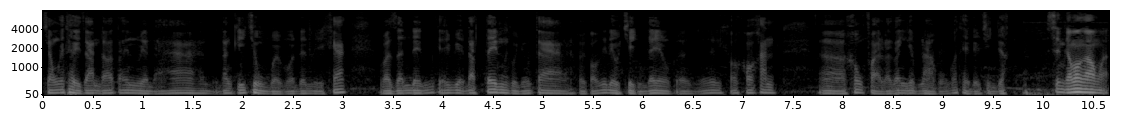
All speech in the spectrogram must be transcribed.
trong cái thời gian đó tên miền đã đăng ký trùng bởi một đơn vị khác và dẫn đến cái việc đặt tên của chúng ta phải có cái điều chỉnh. Đây là cái khó khó khăn à, không phải là doanh nghiệp nào cũng có thể điều chỉnh được. Xin cảm ơn ông ạ.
